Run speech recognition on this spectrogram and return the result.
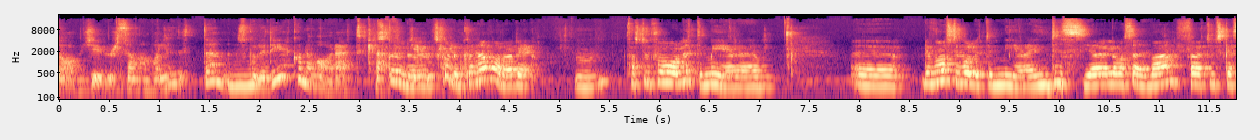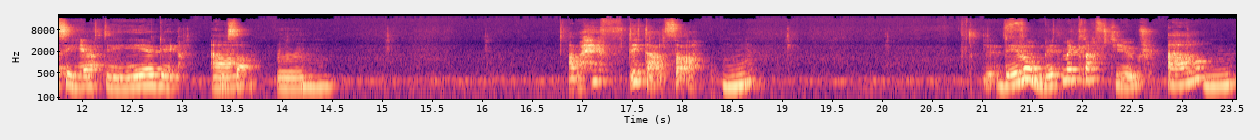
av djur sedan man var liten, skulle det kunna vara ett kraftdjur? Skulle, skulle kunna vara det. Mm. Fast du får ha lite mer... eh, Eh, det måste vara lite mer indicier, eller vad säger man? För att du ska se att det är det. Ja. Liksom. Mm. Ja, vad häftigt alltså. Mm. Det- Det är roligt med kraftdjur. Ja. Mm.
